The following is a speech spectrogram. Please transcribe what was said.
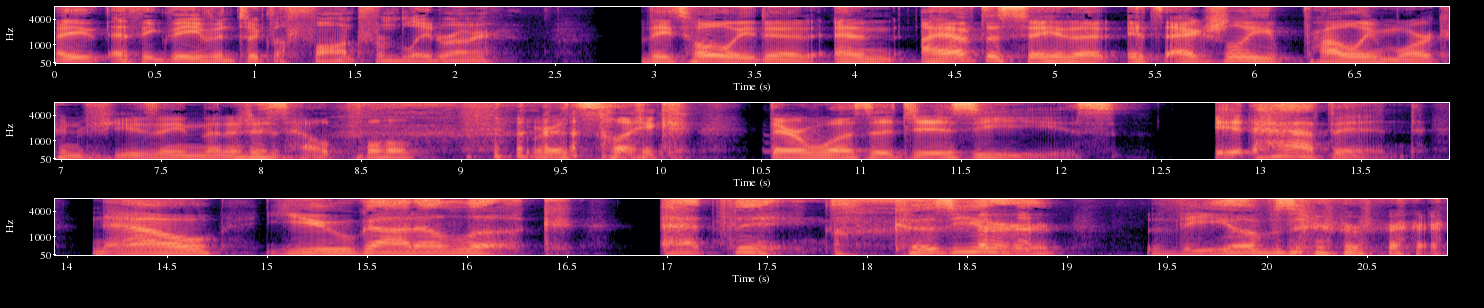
I, I think they even took the font from Blade Runner. They totally did. And I have to say that it's actually probably more confusing than it is helpful. where it's like, there was a disease, it happened. Now you gotta look at things because you're the observer.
